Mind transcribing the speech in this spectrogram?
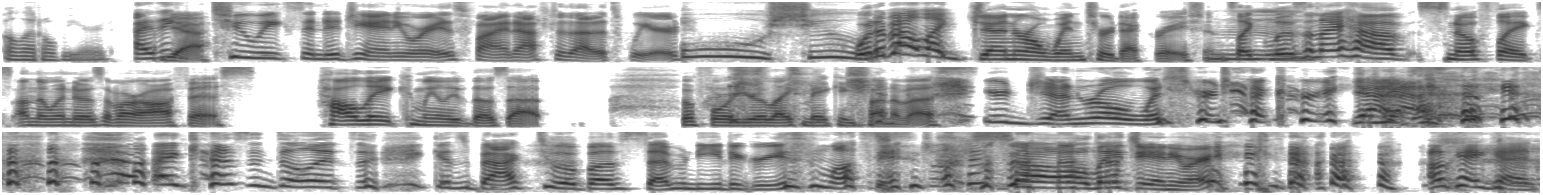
A little weird. I think Yeah. two weeks into January is fine. After that, it's weird. Ooh, shoot. What about like general winter decorations? Like Mm. Liz and I have snowflakes on the windows of our office. How late can we leave those up before you're like making fun of us? Your general winter decoration. Yes. I guess until it gets back to above 70 degrees in Los Angeles. so late January. Okay, good.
